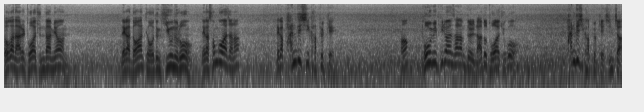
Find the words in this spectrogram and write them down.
너가 나를 도와준다면 내가 너한테 얻은 기운으로 내가 성공하잖아. 내가 반드시 갚을게. 어? 도움이 필요한 사람들 나도 도와주고 반드시 갚을게 진짜.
